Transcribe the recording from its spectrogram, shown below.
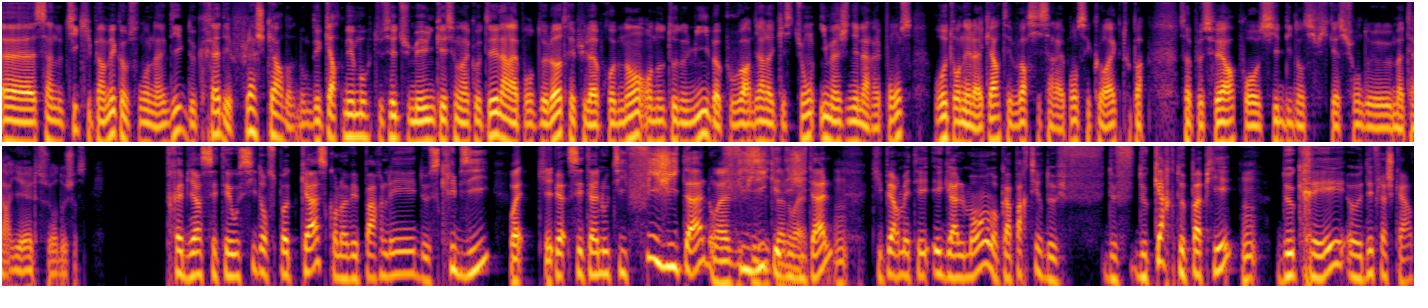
Euh, c'est un outil qui permet, comme son nom l'indique, de créer des flashcards, donc des cartes mémo. Tu sais, tu mets une question d'un côté, la réponse de l'autre, et puis l'apprenant en autonomie il va pouvoir lire la question, imaginer la réponse, retourner la carte et voir si sa réponse est correcte ou pas. Ça peut se faire pour aussi de l'identification de matériel, ce genre de choses. Très bien, c'était aussi dans ce podcast qu'on avait parlé de Scripzy. Ouais. qui C'était un outil figital, donc Ouais, physique et digital, Mm. qui permettait également, donc à partir de, de cartes papier, Mm. de créer euh, des flashcards.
